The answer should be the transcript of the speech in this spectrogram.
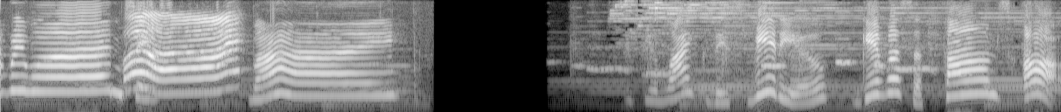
everyone. Say Bye. bye. If you like this video, give us a thumbs up.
